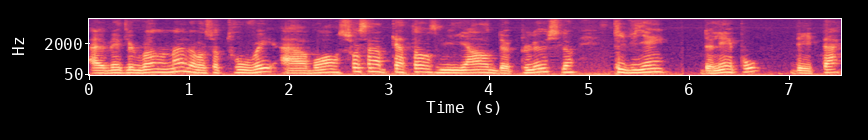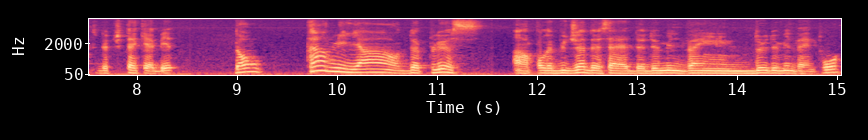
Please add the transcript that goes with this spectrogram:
avec le gouvernement, là, va se retrouver à avoir 74 milliards de plus là, qui vient de l'impôt, des taxes, de tout acabit. Donc, 30 milliards de plus en, pour le budget de, de 2022-2023,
